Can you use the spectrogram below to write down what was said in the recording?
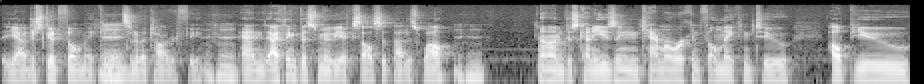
yeah just good filmmaking and cinematography and i think this movie excels at that as well um, just kind of using camera work and filmmaking to help you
